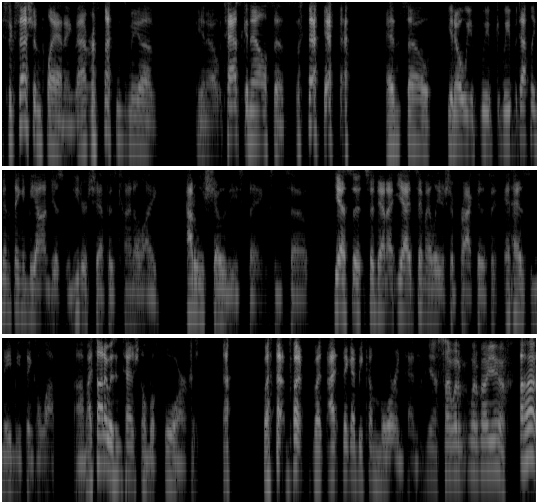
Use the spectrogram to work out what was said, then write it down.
succession planning. That reminds me of you know task analysis, and so you know we've we've we've definitely been thinking beyond just leadership as kind of like how do we show these things, and so yeah, so so Dan, I, yeah, I'd say my leadership practice it, it has made me think a lot. Um, I thought I was intentional before, but but but I think I've become more intentional. Yeah. So what what about you? Uh,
